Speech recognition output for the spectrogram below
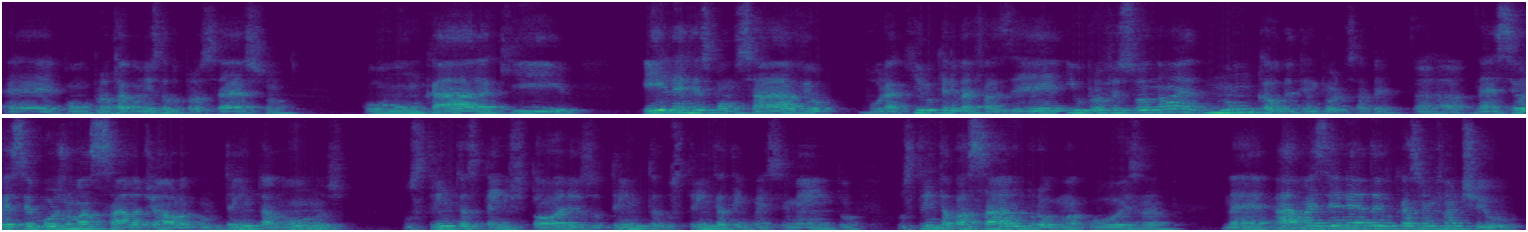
é, como protagonista do processo, como um cara que ele é responsável por aquilo que ele vai fazer e o professor não é nunca o detentor de saber. Uhum. Né? Se eu recebo hoje uma sala de aula com 30 alunos, os 30 têm histórias, os 30, os 30 têm conhecimento, os 30 passaram por alguma coisa, né? Ah, mas ele é da educação infantil,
